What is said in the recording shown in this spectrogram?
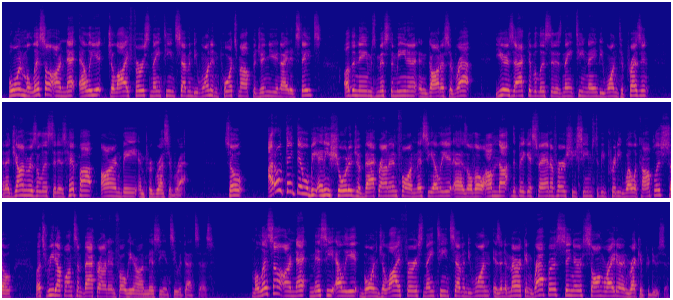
Born Melissa Arnette Elliott, July 1st, 1971, in Portsmouth, Virginia, United States. Other names Misdemeanor and Goddess of Rap. Years active listed as 1991 to present and her genres are listed as hip hop, R&B, and progressive rap. So, I don't think there will be any shortage of background info on Missy Elliott, as although I'm not the biggest fan of her, she seems to be pretty well accomplished. So, let's read up on some background info here on Missy and see what that says. Melissa Arnette Missy Elliott, born July 1st, 1971, is an American rapper, singer, songwriter, and record producer.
